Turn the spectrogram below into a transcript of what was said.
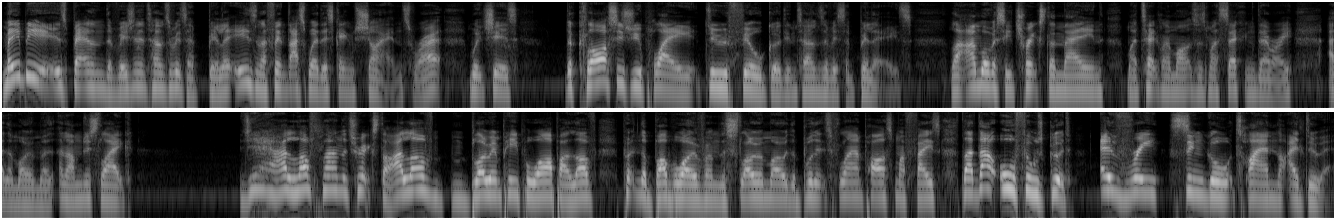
maybe it is better than Division in terms of its abilities, and I think that's where this game shines, right? Which is the classes you play do feel good in terms of its abilities. Like I'm obviously Trickster main, my Technomancer's my secondary at the moment, and I'm just like yeah, I love playing the trickster. I love blowing people up. I love putting the bubble over them, the slow mo, the bullets flying past my face. Like that all feels good every single time that I do it,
